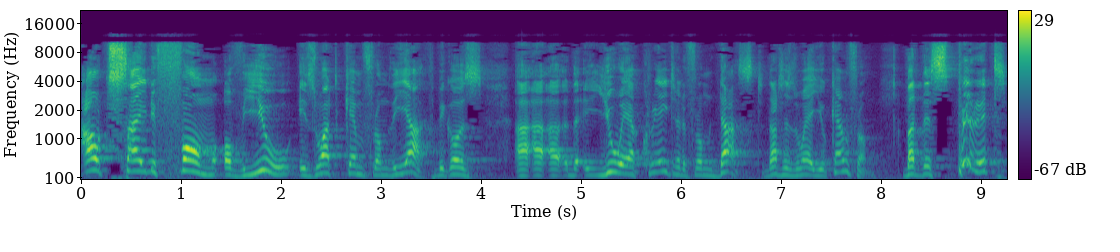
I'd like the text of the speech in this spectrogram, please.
outside form of you is what came from the earth, because uh, uh, uh, you were created from dust. That is where you came from. But the spirit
